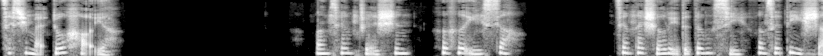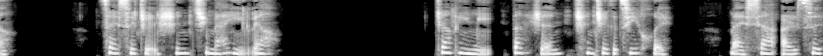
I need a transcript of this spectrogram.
再去买多好呀。王强转身，呵呵一笑，将他手里的东西放在地上，再次转身去买饮料。张丽敏当然趁这个机会，买下儿子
